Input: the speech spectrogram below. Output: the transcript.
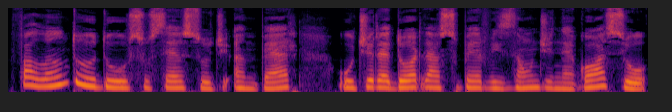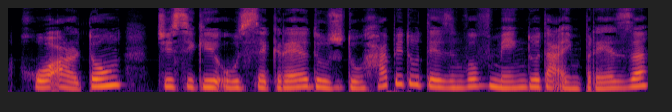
Falando do sucesso de Amber, o diretor da supervisão de negócio, Huo Ardong, disse que os segredos do rápido desenvolvimento da empresa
